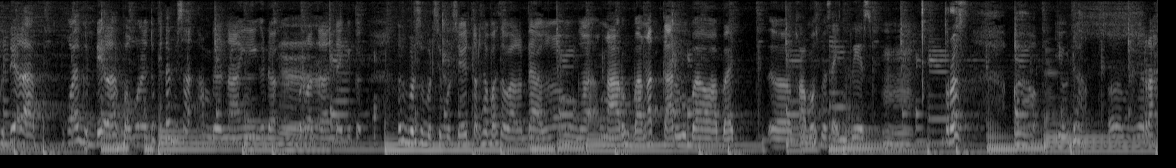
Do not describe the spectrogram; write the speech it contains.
gede lah pokoknya gede lah bangunan itu kita bisa sambil naik udah Yeah. berlantai-lantai gitu terus bersih bersih bersih terus bahasa Belanda nggak ngaruh banget kan lu bawa ba- eh, kamus bahasa Inggris Mm. terus eh, ya udah eh, menyerah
